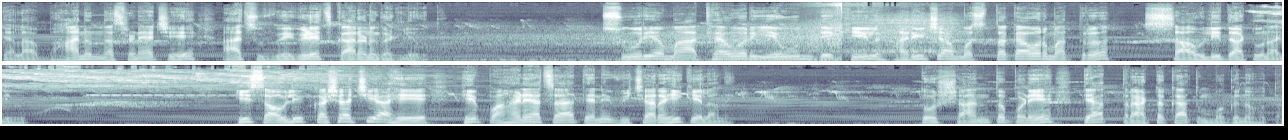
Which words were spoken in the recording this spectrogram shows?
त्याला भान नसण्याचे आज वेगळेच कारण घडले होते. सूर्य माथ्यावर येऊन देखील हरीच्या मस्तकावर मात्र सावली दाटून आली होती. ही सावली कशाची आहे हे पाहण्याचा त्याने विचारही केला नाही. तो शांतपणे त्या त्राटकात मग्न होता.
